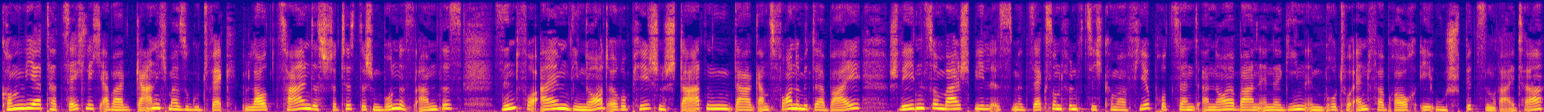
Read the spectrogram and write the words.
kommen wir tatsächlich aber gar nicht mal so gut weg. Laut Zahlen des Statistischen Bundesamtes sind vor allem die nordeuropäischen Staaten da ganz vorne mit dabei. Schweden zum Beispiel ist mit 56,4 Prozent erneuerbaren Energien im Bruttoendverbrauch EU-Spitzenreiter.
